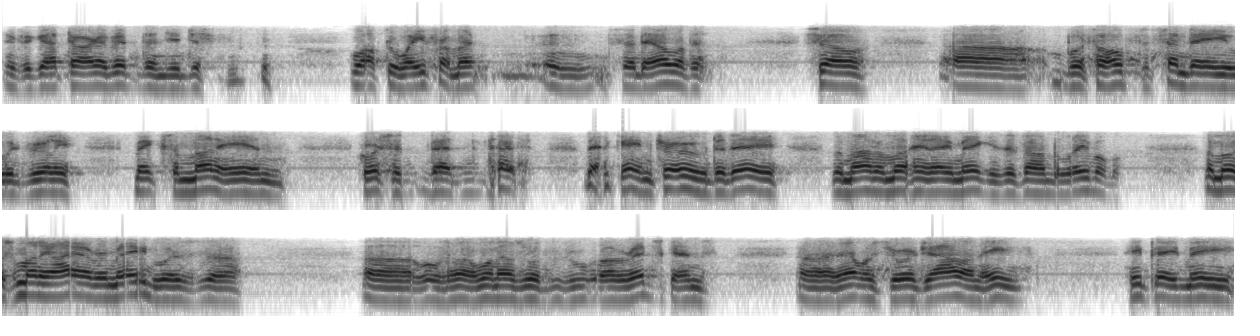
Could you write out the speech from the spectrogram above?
if you got tired of it, then you just walked away from it and said, "The hell with it." So, uh, with the hope that someday you would really make some money, and of course it, that that that came true today. The amount of money they make is just unbelievable. The most money I ever made was uh, uh, uh, when I was with uh, Redskins. Uh, that was George Allen. He he paid me,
